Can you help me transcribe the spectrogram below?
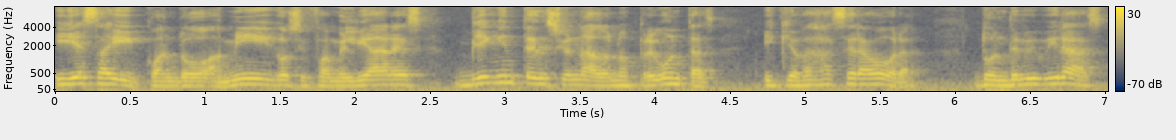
Y es ahí cuando amigos y familiares bien intencionados nos preguntan, ¿y qué vas a hacer ahora? ¿Dónde vivirás?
